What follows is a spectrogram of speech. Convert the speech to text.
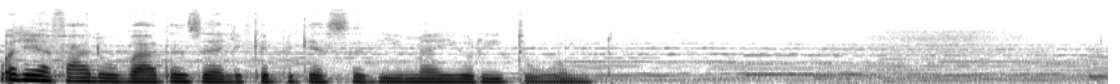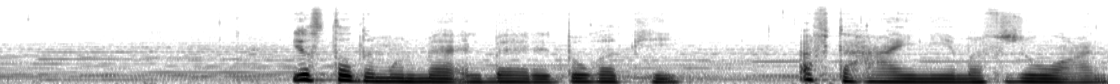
وليفعلوا بعد ذلك بجسدي ما يريدون. يصطدم الماء البارد بوجهي أفتح عيني مفزوعا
